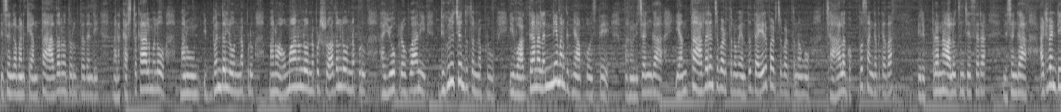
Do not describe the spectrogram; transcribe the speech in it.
నిజంగా మనకి ఎంత ఆదరణ దొరుకుతుందండి. మన కష్టకాలంలో మనం ఇబ్బందుల్లో ఉన్నప్పుడు మనం అవమానంలో ఉన్నప్పుడు శోధంలో ఉన్నప్పుడు అయ్యో ప్రభు అని దిగులు చెందుతున్నప్పుడు ఈ వాగ్దానాలన్నీ మనకు జ్ఞాపకం వస్తే మనం నిజంగా ఎంత ఆదరించబడుతున్నామో ఎంత ధైర్యపరచబడుతున్నామో చాలా గొప్ప సంగతి కదా. మీరు ఎప్పుడన్నా ఆలోచన చేశారా? నిజంగా అటువంటి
